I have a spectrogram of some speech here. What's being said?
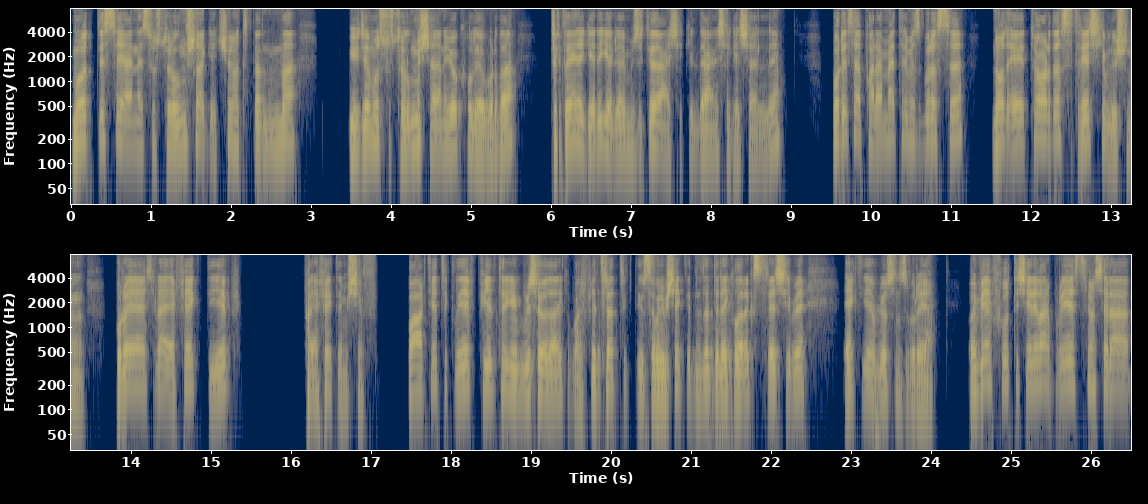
Mood ise yani susturulmuş olarak geçiyor. Ama tıkladığında videomuz susturulmuş yani yok oluyor burada. Tıklayınca geri geliyor. Müzikte de aynı şekilde aynı şey geçerli. Burada ise parametremiz burası. Node Editor'da stretch gibi düşünün. Buraya mesela efekt deyip efekt demişim. Bu artıya tıklayıp filtre gibi bir sürü özellik var. Filtre tıklıyorsa böyle bir şey eklediğinizde direkt olarak stretch gibi ekleyebiliyorsunuz buraya. Ve foot içeri var. Buraya ise mesela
